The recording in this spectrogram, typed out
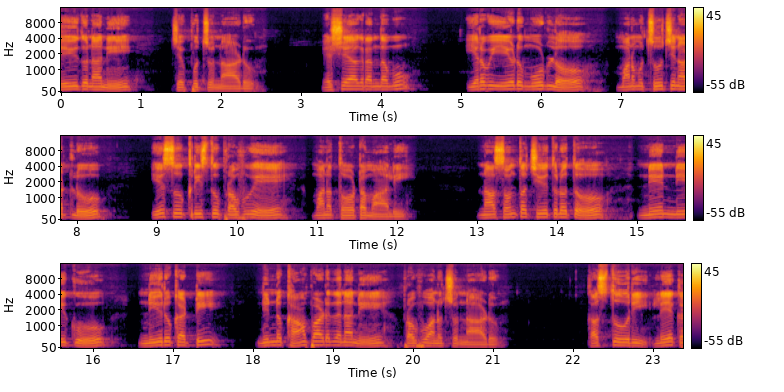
చేయుదునని చెప్పుచున్నాడు. యషయా గ్రంథము ఇరవై ఏడు మూడులో మనము చూచినట్లు యేసుక్రీస్తు ప్రభువే మన తోటమాలి. నా సొంత చేతులతో నేను నీకు నీరు కట్టి నిన్ను కాపాడదనని ప్రభు అనుచున్నాడు. కస్తూరి లేక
